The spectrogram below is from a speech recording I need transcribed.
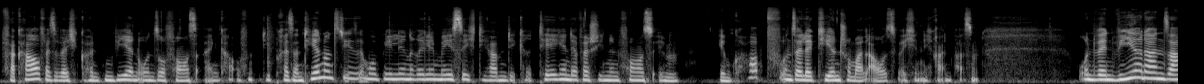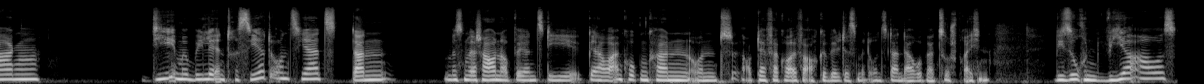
Verkauf, also welche könnten wir in unsere Fonds einkaufen. Die präsentieren uns diese Immobilien regelmäßig, die haben die Kriterien der verschiedenen Fonds im, im Kopf und selektieren schon mal aus, welche nicht reinpassen. Und wenn wir dann sagen, die Immobilie interessiert uns jetzt, dann müssen wir schauen, ob wir uns die genau angucken können und ob der Verkäufer auch gewillt ist, mit uns dann darüber zu sprechen. Wie suchen wir aus?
